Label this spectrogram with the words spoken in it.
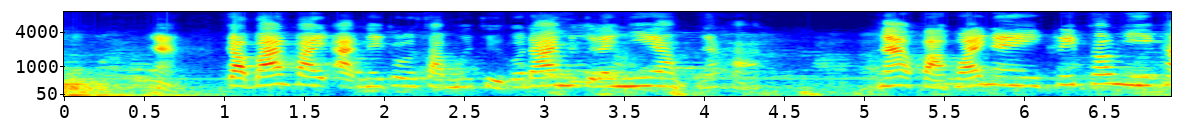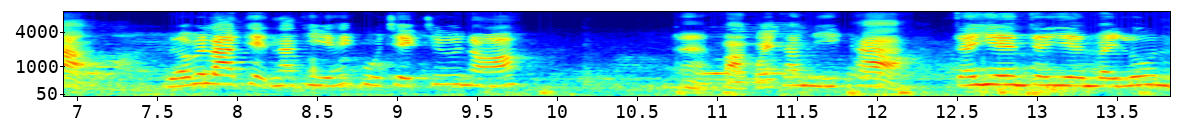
อะกลับบ้านไปอัดในโทรศัพท์มือถือก็ได้มันจะได้เงียบนะคะนะฝากไว้ในคลิปเท่านี้ค่ะ เหลือเวลา 7 นาทีให้ครูเช็คชื่อเนาะอะฝากไว้เท่านี้ค่ะใจเย็นใจเย็นวัยรุ่น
